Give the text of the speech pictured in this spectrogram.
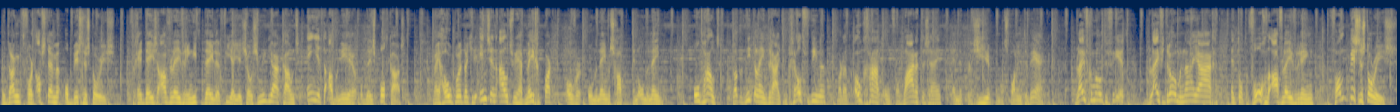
Bedankt voor het afstemmen op Business Stories. Vergeet deze aflevering niet te delen via je social media accounts en je te abonneren op deze podcast. Wij hopen dat je de ins en outs weer hebt meegepakt over ondernemerschap en ondernemen. Onthoud dat het niet alleen draait om geld verdienen, maar dat het ook gaat om van waarde te zijn en met plezier en ontspanning te werken. Blijf gemotiveerd, blijf je dromen najagen en tot de volgende aflevering van Business Stories.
